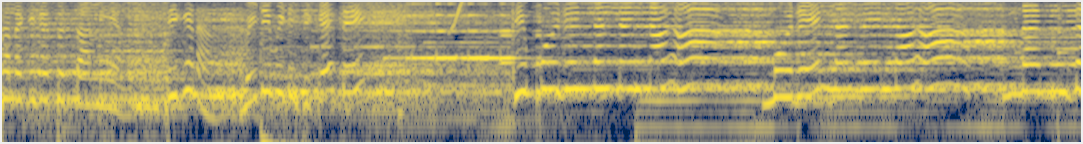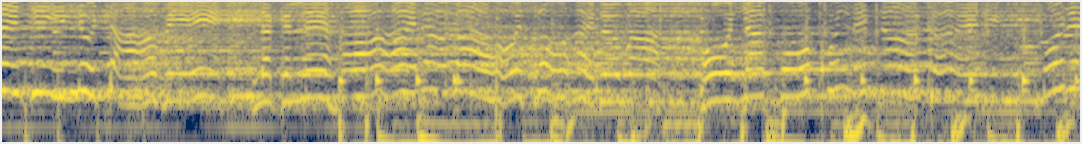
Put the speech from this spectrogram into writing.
अच्छा लगेगा तो तालियाँ। ठीक है ना? मीठी मीठी सी कहते, कि मुरे ललना नंद जी लुटावे, लगल हारवा, हो सोहरवा, हो ना को फुल ना करी मुरे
